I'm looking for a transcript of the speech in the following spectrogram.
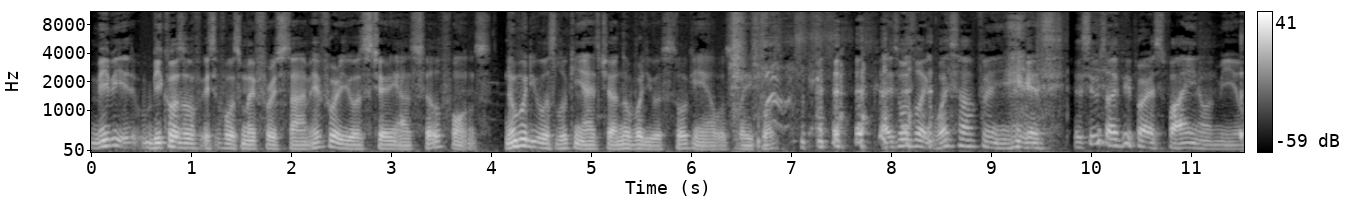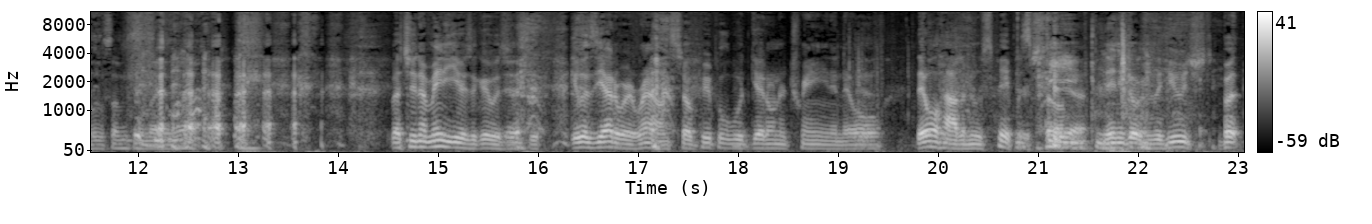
maybe it- because of it was my first time, everybody was staring at cell phones. Nobody was looking at other. Nobody was talking. I was like, what? it was like, what's happening? it seems like people are spying on me or something like that. But you know, many years ago, it was just, it was the other way around. So people would get on a train and they all they all have a newspaper. So big. then you go to the huge. But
